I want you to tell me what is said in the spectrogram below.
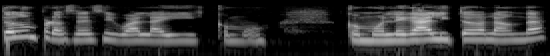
todo un proceso igual ahí como, como legal y toda la onda,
